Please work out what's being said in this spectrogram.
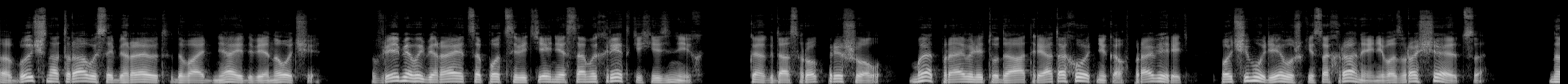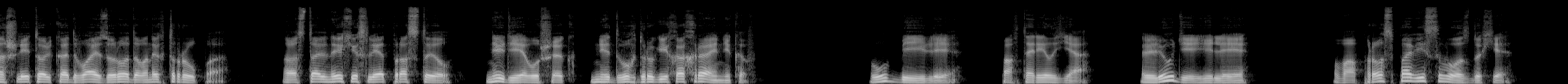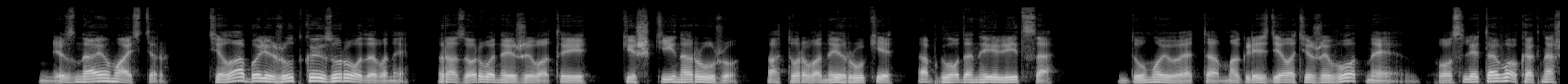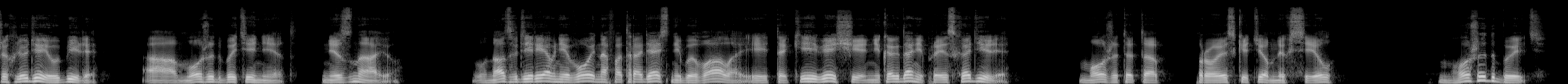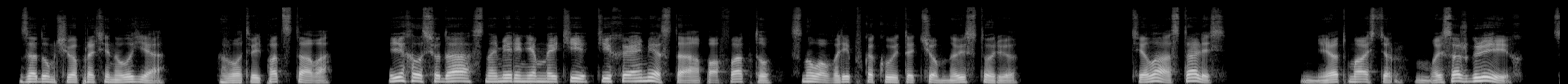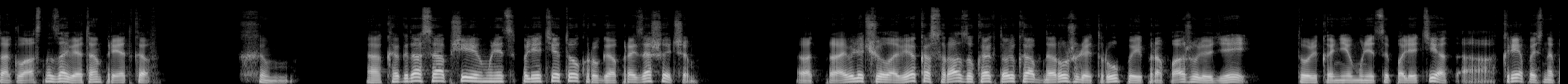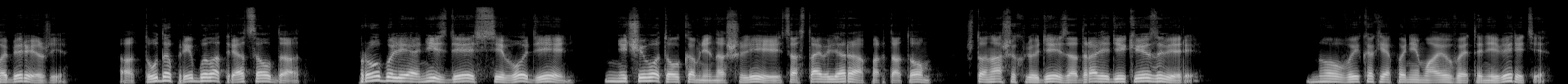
Обычно травы собирают два дня и две ночи. Время выбирается под цветение самых редких из них. Когда срок пришел, мы отправили туда отряд охотников проверить, почему девушки с охраной не возвращаются. Нашли только два изуродованных трупа. Остальных и след простыл, ни девушек, ни двух других охранников. «Убили», — повторил я. «Люди или...» Вопрос повис в воздухе. «Не знаю, мастер. Тела были жутко изуродованы, разорванные животы, кишки наружу, оторванные руки, обглоданные лица. Думаю, это могли сделать и животные после того, как наших людей убили. А может быть и нет. «Не знаю. У нас в деревне воинов отродясь не бывало, и такие вещи никогда не происходили. Может, это происки темных сил?» «Может быть. задумчиво протянул я. Вот ведь подстава. Ехал сюда с намерением найти тихое место, а по факту снова влип в какую-то темную историю. Тела остались? Нет, мастер, мы сожгли их, согласно заветам предков. Хм. А когда сообщили в муниципалитет округа о произошедшем? Отправили человека сразу, как только обнаружили трупы и пропажу людей. Только не муниципалитет, а крепость на побережье. Оттуда прибыл отряд солдат. Пробыли они здесь всего день. Ничего толком не нашли и составили рапорт о том, что наших людей задрали дикие звери. Но вы, как я понимаю, в это не верите?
